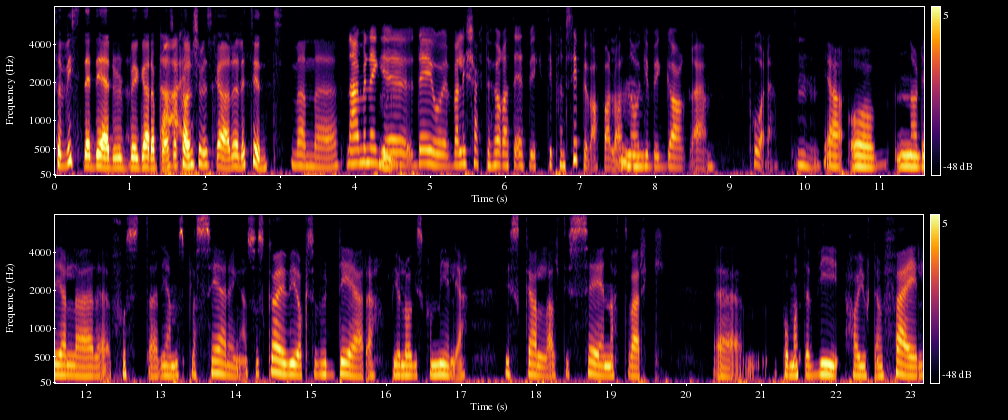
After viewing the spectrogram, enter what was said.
Så hvis det er det du bygger det på, så kanskje vi skal ha Det litt litt tynt, men uh, Nei, men jeg, Mm. eh, det er jo veldig kjekt å høre at det er et viktig prinsipp, i hvert fall, og at Mm. Norge bygger uh, på det. Mm. Ja, og når det gjelder fosterhjemsplasseringer, så skal jo vi også vurdere biologisk familie. Vi skal alltid se i nettverk eh, På en måte vi har gjort en feil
